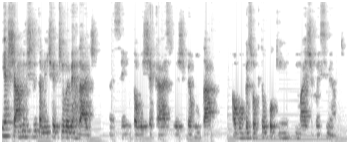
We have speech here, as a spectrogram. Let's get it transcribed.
e acharmos estritamente que aquilo é verdade, né, sem talvez checar, se talvez perguntar a alguma pessoa que tem um pouquinho mais de conhecimento.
